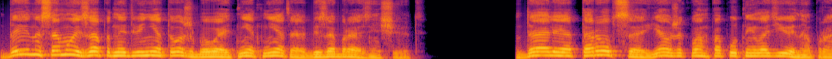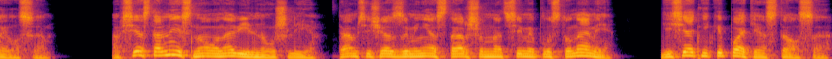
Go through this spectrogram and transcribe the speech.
Да и на самой западной Двине тоже бывает нет-нет, а безобразничают. Далее от Торопца я уже к вам попутной ладьей направился. А все остальные снова на Вильно ушли. Там сейчас за меня старшим над всеми пластунами десятник Ипатий остался.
